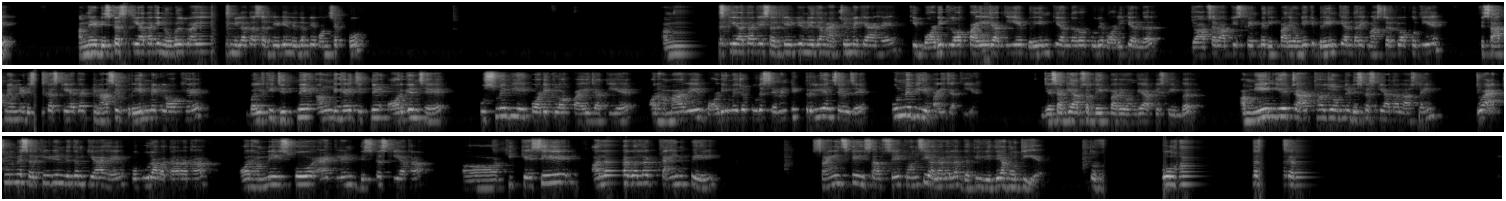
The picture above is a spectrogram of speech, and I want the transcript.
हमने डिस्कस किया था कि नोबेल प्राइज मिला था सर्केडियन रिदम के कॉन्सेप्ट को। हम किया था कि सर्केडियन रिदम एक्चुअल में क्या है, कि बॉडी क्लॉक पाई जाती है ब्रेन के अंदर और पूरे बॉडी के अंदर। जो आप सब आपकी स्क्रीन पे दिख पा रहे होंगे कि ब्रेन के अंदर एक मास्टर क्लॉक होती है। फिर साथ में हमने डिस्कस किया था कि ना सिर्फ़ ब्रेन में क्लॉक है, बल्कि जितने अंग है, जितने ऑर्गन्स है, उसमें भी एक बॉडी क्लॉक पाई जाती है और हमारे बॉडी में जो पूरे सेवेंटी ट्रिलियन सेल्स है, उनमें भी ये पाई जाती है। जैसा कि आप सब देख पा रहे होंगे आपके स्क्रीन पर अब मेन ये चार्ट था जो हमने डिस्कस किया था लास्ट टाइम जो एक्चुअल में सर्केडियन रिदम क्या है वो पूरा बता रहा था और हमने इसको एट लेंथ डिस्कस किया था आ, कि कैसे अलग अलग टाइम पे साइंस के हिसाब से कौन सी अलग अलग गतिविधियाँ होती है। तो वो हम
